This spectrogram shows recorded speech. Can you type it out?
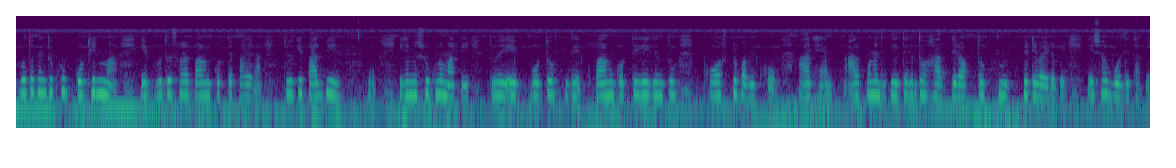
ব্রত কিন্তু খুব কঠিন মা। এই ব্রত সবাই পালন করতে পারে না। তুই কি পারবি? এখানে শুকনো মাটি। তুই এই দে- পালন করতে গিয়ে কিন্তু কষ্ট পাবি খুব। আর হ্যাঁ আলপনা দিতে দিতে কিন্তু হাত দিয়ে রক্ত ফেটে বেরোবে, এসব বলতে থাকে।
